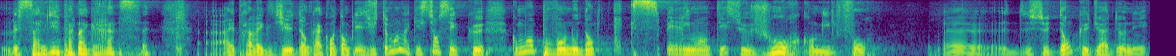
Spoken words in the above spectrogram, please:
Le salut par la grâce, à être avec Dieu, donc à contempler. Justement, la question c'est que comment pouvons-nous donc expérimenter ce jour comme il faut, euh, de ce don que Dieu a donné?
